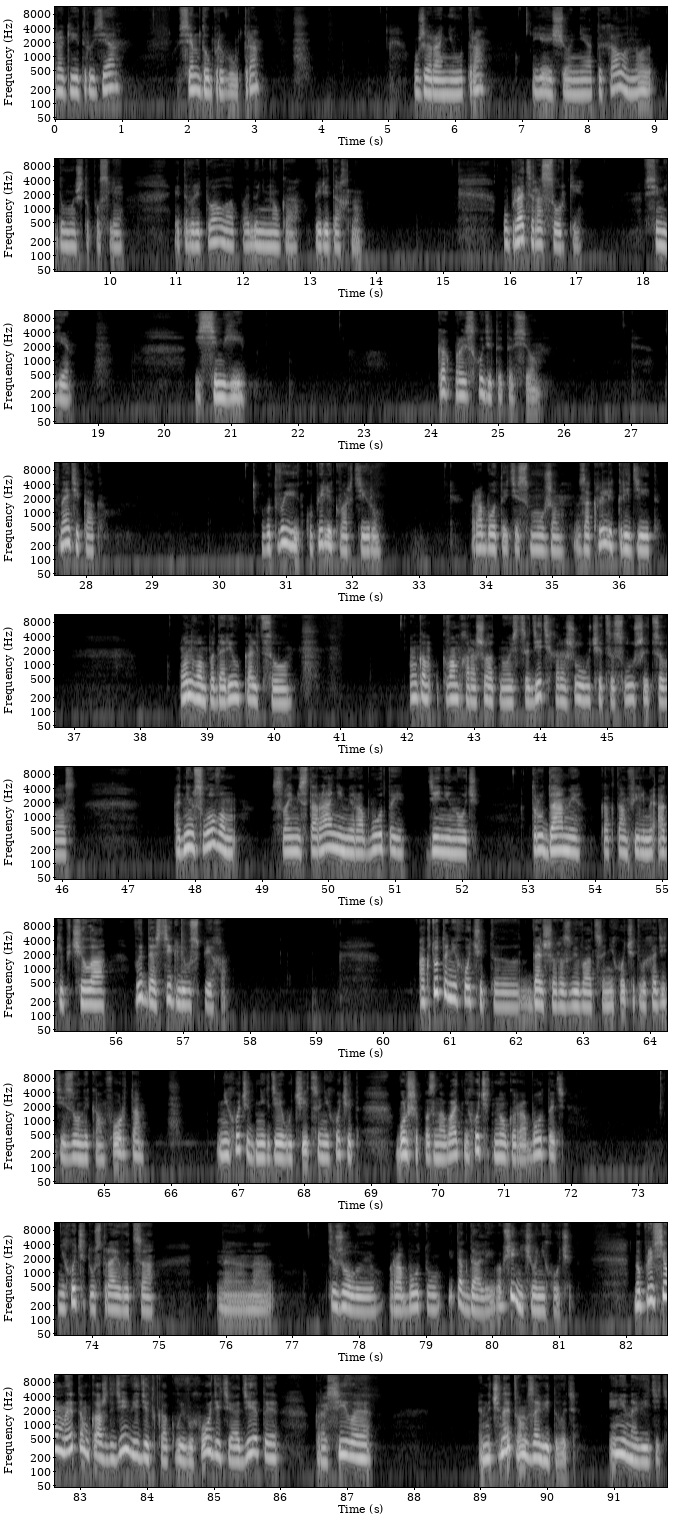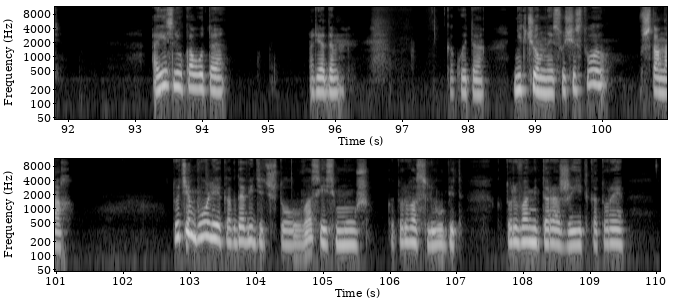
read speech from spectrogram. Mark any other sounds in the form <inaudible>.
Дорогие друзья, всем доброго утра. Уже раннее утро. Я еще не отдыхала, но думаю, что после этого ритуала пойду немного передохну. Убрать рассорки в семье, из семьи. Как происходит это все? Знаете как? Вот вы купили квартиру, работаете с мужем, закрыли кредит. Он вам подарил кольцо. Он к вам хорошо относится, дети хорошо учатся, слушаются вас. Одним словом, своими стараниями, работой, день и ночь, трудами, как там в фильме «Аки пчела», вы достигли успеха. А кто-то не хочет э, дальше развиваться, не хочет выходить из зоны комфорта, не хочет нигде учиться, не хочет больше познавать, не хочет много работать, не хочет устраиваться на, э, на тяжелую работу и так далее. Вообще ничего не хочет. Но при всем этом каждый день видит, как вы выходите, одетые, красивые, начинает вам завидовать и ненавидеть. А если у кого-то рядом какое-то никчемное существо в штанах, то тем более, когда видит, что у вас есть муж, который вас любит, который вами дорожит, который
